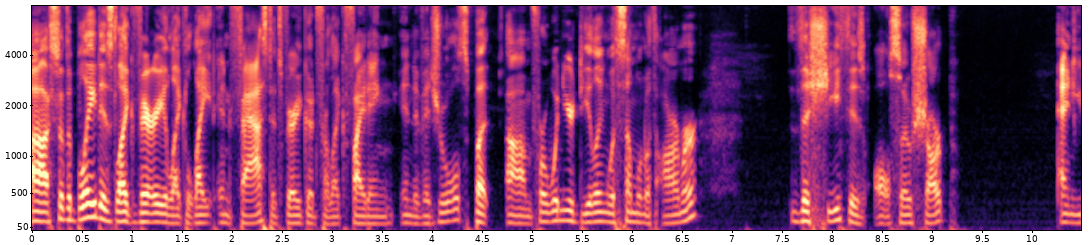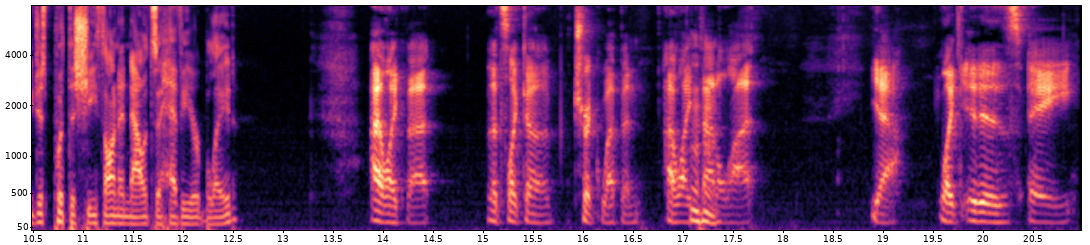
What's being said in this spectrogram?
Uh, so the blade is like very like light and fast. It's very good for like fighting individuals, but um, for when you're dealing with someone with armor, the sheath is also sharp, and you just put the sheath on, and now it's a heavier blade. I like that. That's like a trick weapon. I like that a lot. Yeah. Like it is a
